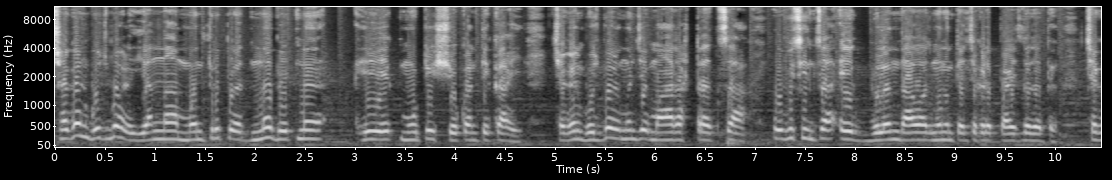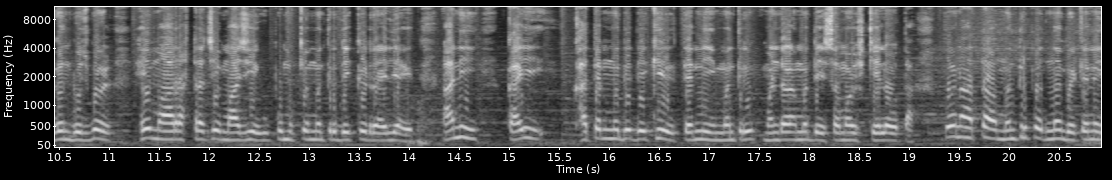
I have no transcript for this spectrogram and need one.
छगन भुजबळ यांना मंत्रिपद न भेटणं ही एक मोठी शोकांतिका आहे. छगन भुजबळ म्हणजे महाराष्ट्राचा ओबीसींचा एक बुलंद आवाज म्हणून त्यांच्याकडे पाहिलं जातं. छगन भुजबळ हे महाराष्ट्राचे माजी उपमुख्यमंत्री देखील राहिले आहेत आणि काही खात्यांमध्ये देखील त्यांनी मंत्रिमंडळामध्ये समावेश केला होता. पण आता मंत्रिपद न भेटल्याने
